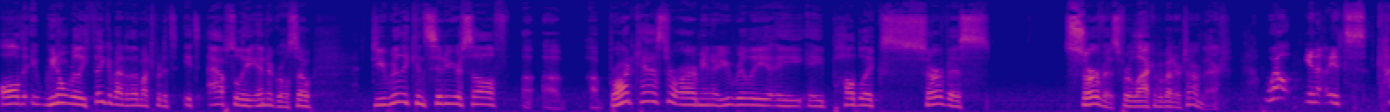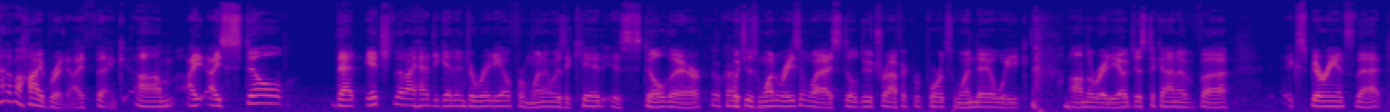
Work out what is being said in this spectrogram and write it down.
all the, we don't really think about it that much, but it's it's absolutely integral. So, do you really consider yourself a, a, a broadcaster, or I mean, are you really a, a public service service, for lack of a better term, there? Well, you know, it's kind of a hybrid. I think um, I, I still that itch that I had to get into radio from when I was a kid is still there, okay. which is one reason why I still do traffic reports one day a week on the radio, just to kind of uh, experience that.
